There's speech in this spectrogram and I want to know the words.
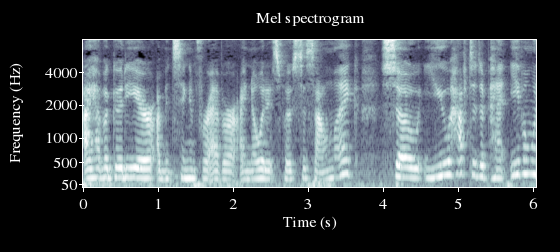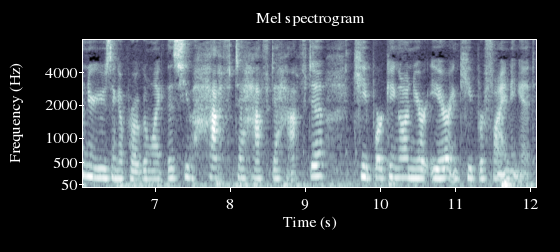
I have a good ear. I've been singing forever. I know what it's supposed to sound like. So you have to depend even when you're using a program like this, you have to have to have to keep working on your ear and keep refining it.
